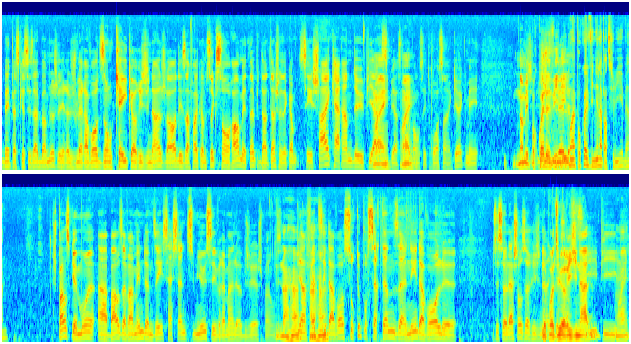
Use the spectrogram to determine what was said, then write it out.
Ben, parce que ces albums-là, je, les- je voulais avoir, disons, cake original. Je voulais avoir des affaires comme ça qui sont rares maintenant. Puis dans le temps, je faisais comme, c'est cher, 42 piastres. Ouais, Puis à ce ouais. bon, c'est 300 quelques. Mais Non, mais pourquoi le vinyle? Ouais, pourquoi le vinyle en particulier, Ben? je pense que moi, à la base, avant même de me dire, ça sonne-tu mieux, c'est vraiment l'objet, je pense. Uh-huh, Puis en fait, uh-huh. c'est d'avoir, surtout pour certaines années, d'avoir le... C'est ça, la chose originale. Le produit original. Puis Ouais.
